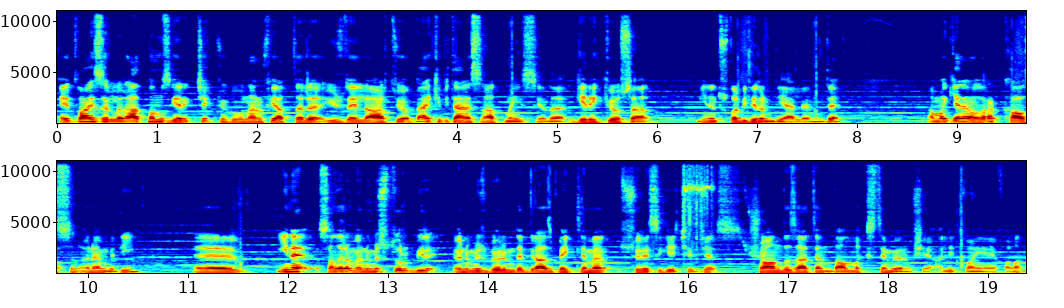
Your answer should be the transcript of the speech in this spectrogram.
advisor'ları atmamız gerekecek. Çünkü bunların fiyatları %50 artıyor. Belki bir tanesini atmayız ya da gerekiyorsa yine tutabilirim diğerlerini de. Ama genel olarak kalsın. Önemli değil. Ee, Yine sanırım önümüz tur bir önümüz bölümde biraz bekleme süresi geçireceğiz. Şu anda zaten dalmak istemiyorum şey Litvanya'ya falan.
